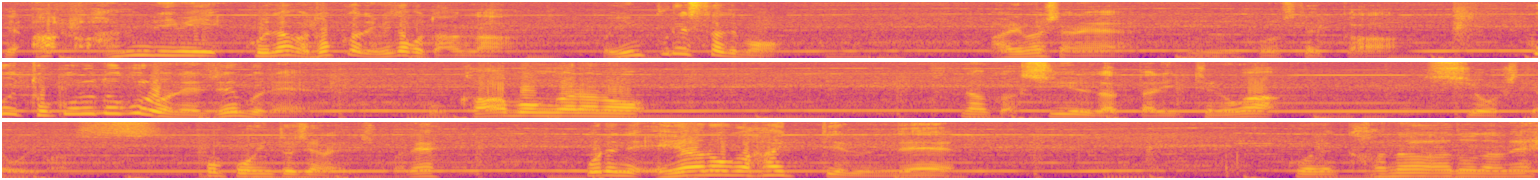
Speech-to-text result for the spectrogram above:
であアンリミ。これなんかどっかで見たことあるな。インプレッサでもありましたね、うん、このステッカー。これところどころね全部ねカーボン柄のなんかシールだったりっていうのが使用しております。このポイントじゃないでしょうかね。これねエアロが入ってるんでこれカナードだね。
